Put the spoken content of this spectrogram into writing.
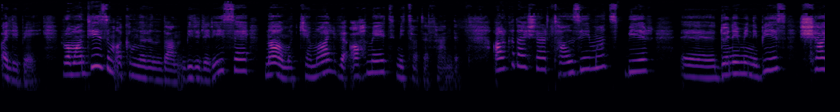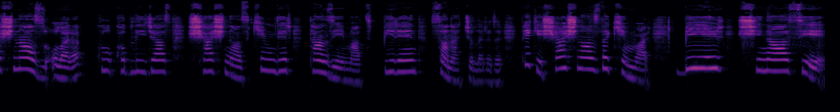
Ali Bey. Romantizm akımlarından birileri ise Namık Kemal ve Ahmet Mithat Efendi. Arkadaşlar Tanzimat bir e, dönemini biz Şaşnaz olarak kodlayacağız. Şaşnaz kimdir? Tanzimat birin sanatçılarıdır. Peki Şaşnaz'da kim var? Bir Şinasi,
